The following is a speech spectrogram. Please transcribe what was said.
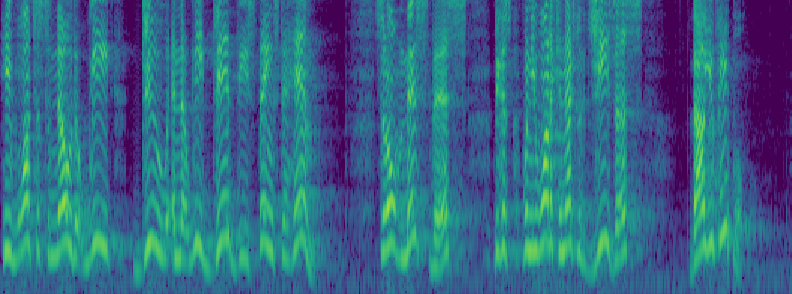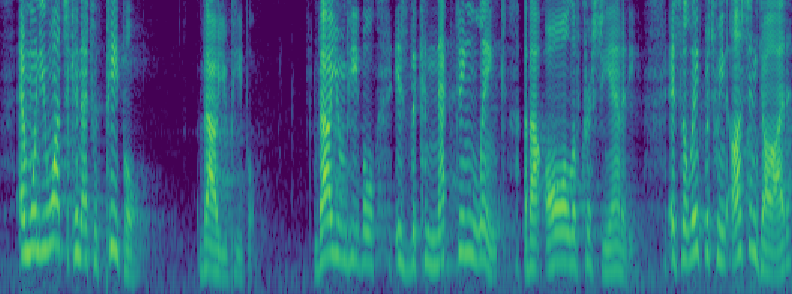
He wants us to know that we do and that we did these things to him. So don't miss this because when you want to connect with Jesus, value people. And when you want to connect with people, value people. Valuing people is the connecting link about all of Christianity. It's the link between us and God,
